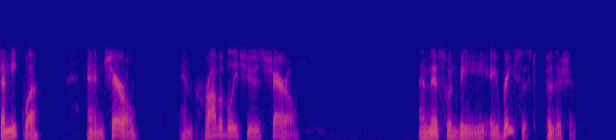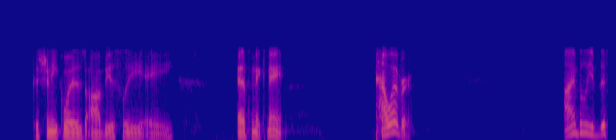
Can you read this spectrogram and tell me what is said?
Shaniqua and Cheryl and probably choose Cheryl and this would be a racist position because Shaniqua is obviously a ethnic name. However, I believe this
